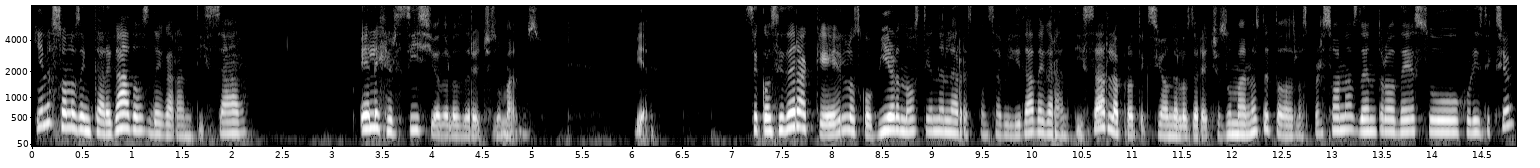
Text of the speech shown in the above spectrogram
¿Quiénes son los encargados de garantizar el ejercicio de los derechos humanos? Bien, se considera que los gobiernos tienen la responsabilidad de garantizar la protección de los derechos humanos de todas las personas dentro de su jurisdicción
